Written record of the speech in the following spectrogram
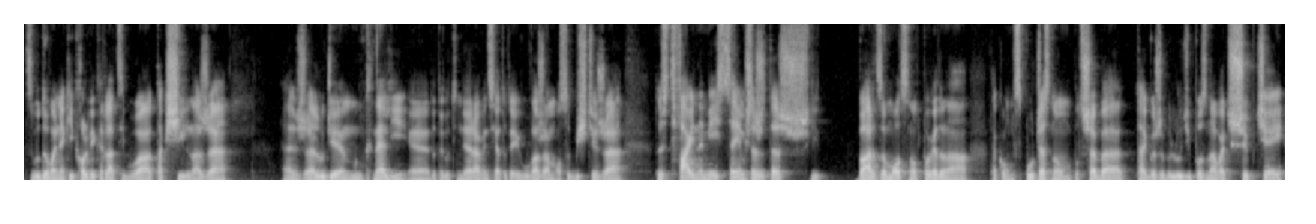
zbudowania jakiejkolwiek relacji była tak silna, że, e, że ludzie mknęli e, do tego Tindera, więc ja tutaj uważam osobiście, że to jest fajne miejsce i myślę, że też bardzo mocno odpowiada na taką współczesną potrzebę tego, żeby ludzi poznawać szybciej,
